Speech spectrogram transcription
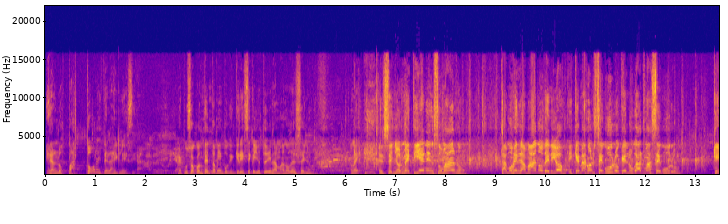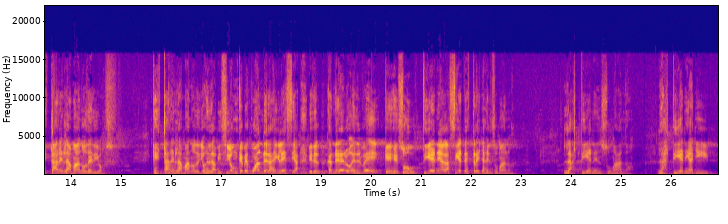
Eran los pastores de las iglesias. Me puso contento a mí porque quiere decir que yo estoy en la mano del Señor. El Señor me tiene en su mano. Estamos en la mano de Dios. ¿Y qué mejor seguro, qué lugar más seguro que estar en la mano de Dios? Que estar en la mano de Dios, en la visión que ve Juan de las iglesias y del candelero, él ve que Jesús tiene a las siete estrellas en su mano. Las tiene en su mano. Las tiene allí.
